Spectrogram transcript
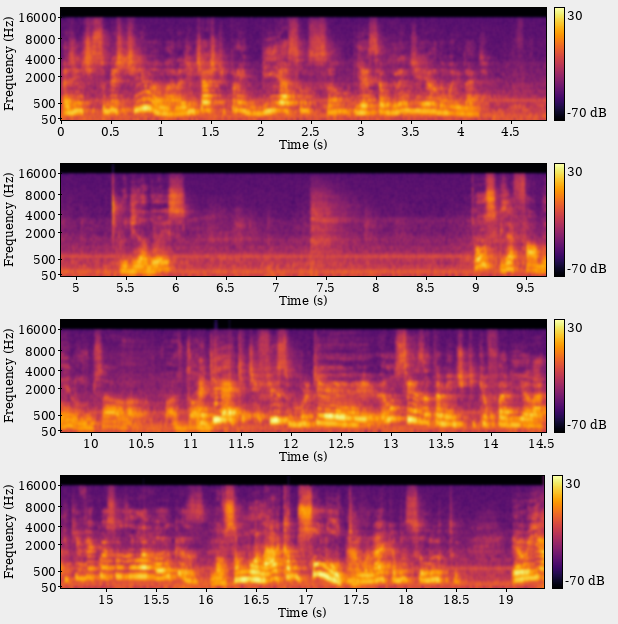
A gente subestima, mano. A gente acha que proibir é a solução. E esse é o grande erro da humanidade. Medida 2. Ou se quiser, fala menos, não precisa. É que é que difícil, porque eu não sei exatamente o que, que eu faria lá. Tem que ver quais são as alavancas. Nós somos monarca absoluto. Ah, monarca absoluto. Eu ia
